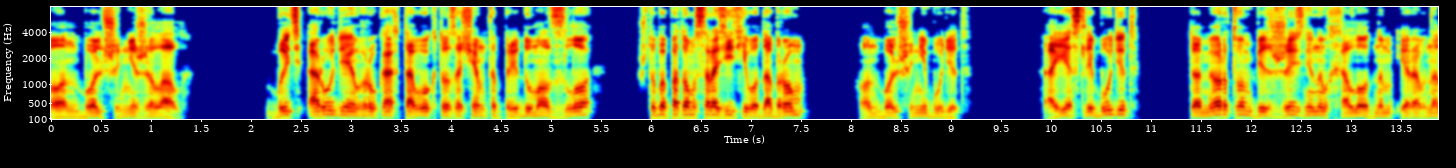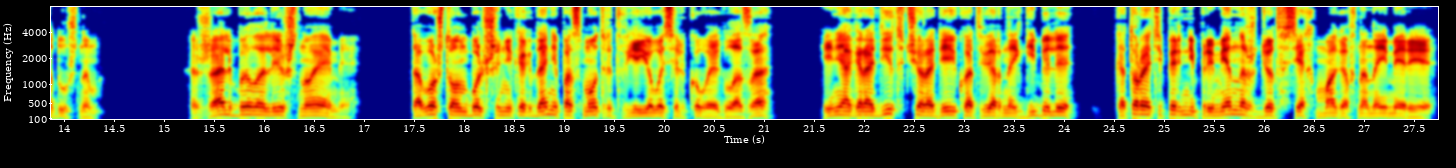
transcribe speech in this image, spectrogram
он больше не желал. Быть орудием в руках того, кто зачем-то придумал зло, чтобы потом сразить его добром, он больше не будет. А если будет, то мертвым, безжизненным, холодным и равнодушным. Жаль было лишь Ноэми, того, что он больше никогда не посмотрит в ее васильковые глаза и не оградит чародейку от верной гибели, которая теперь непременно ждет всех магов на Неймерии.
